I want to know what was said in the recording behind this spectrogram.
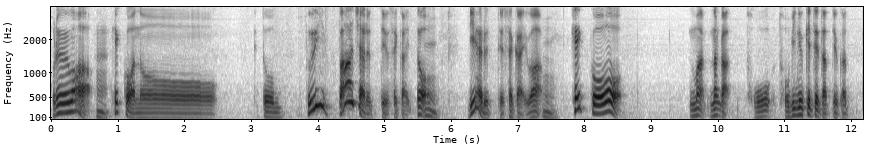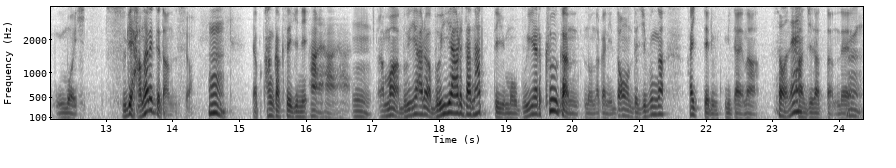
これは、うん。結構あのーえっと V バーチャルっていう世界と、うん。リアルっていう世界は、うん。結構まあなんかと飛び抜けてたっていうかもうひすげえ離れてたんですよ。うんやっぱ感覚的に。はいはいはい。うん、あまあ VR は VR だなっていうもう VR 空間の中にドーンって自分が入ってるみたいな感じだったんで、うん。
